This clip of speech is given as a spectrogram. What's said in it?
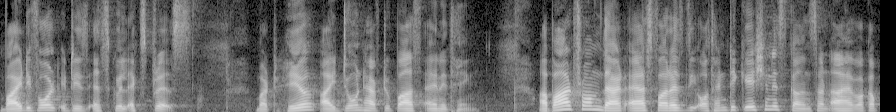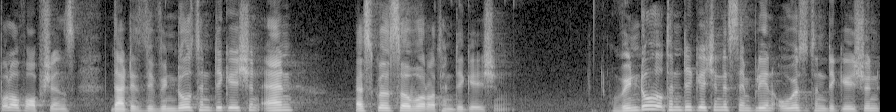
By default it is SQL Express. But here I don't have to pass anything. Apart from that as far as the authentication is concerned I have a couple of options. That is the Windows authentication and SQL Server authentication Windows authentication is simply an OS authentication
